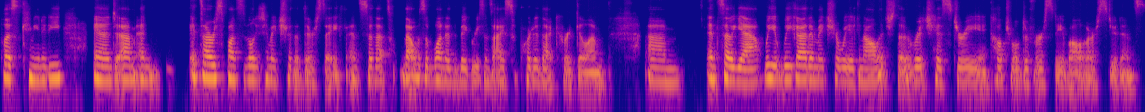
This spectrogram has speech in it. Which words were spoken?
plus community, and um, and it's our responsibility to make sure that they're safe. And so that's that was one of the big reasons I supported that curriculum. Um, and so yeah we we got to make sure we acknowledge the rich history and cultural diversity of all of our students.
